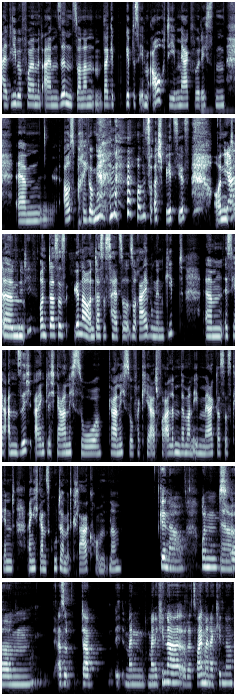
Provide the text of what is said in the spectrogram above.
halt liebevoll mit einem sind, sondern da gibt, gibt es eben auch die merkwürdigsten ähm, Ausprägungen unserer Spezies und ja, ähm, und dass es genau und dass es halt so so Reibungen gibt, ähm, ist ja an sich eigentlich gar nicht so gar nicht so verkehrt, vor allem wenn man eben merkt, dass das Kind eigentlich ganz gut damit klarkommt, ne? Genau. Und ja. ähm, also da mein, meine Kinder oder zwei meiner Kinder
